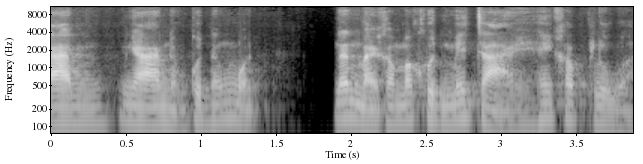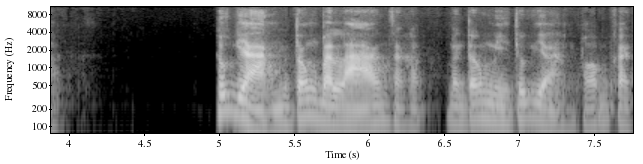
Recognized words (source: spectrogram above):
การงานของคุณทั้งหมด นั่นหมายความว่าคุณไม่จ่ายให้ครอบครัว ทุกอย่างมันต้องบาลานซ์ครับ มันต้องมีทุกอย่างพร้อมกัน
